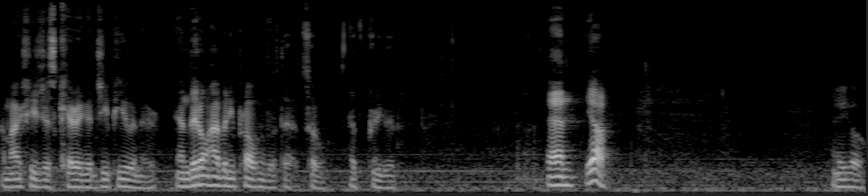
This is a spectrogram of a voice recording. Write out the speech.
I'm actually just carrying a GPU in there. And they don't have any problems with that, so that's pretty good. And yeah, there you go.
